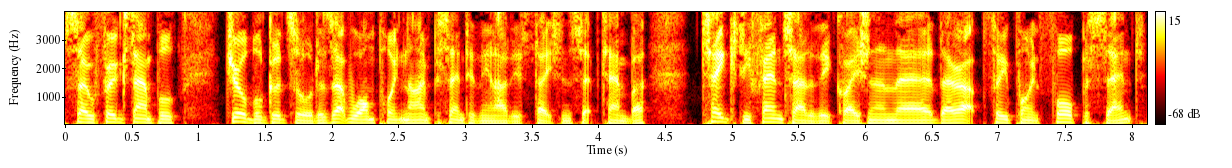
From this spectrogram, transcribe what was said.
So, for example, durable goods orders up 1.9% in the United States in September. Take defense out of the equation and they're, they're up 3.4%.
